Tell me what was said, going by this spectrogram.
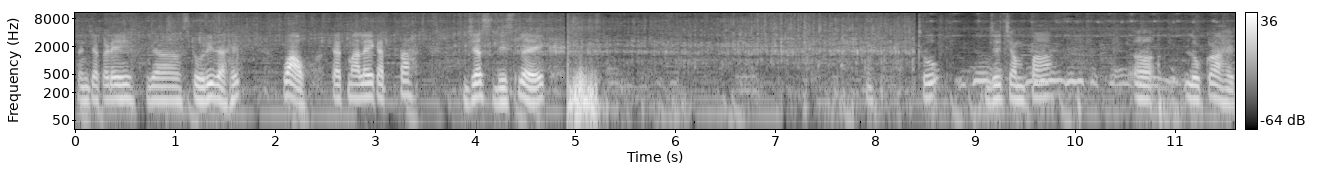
त्यांच्याकडे ज्या स्टोरीज आहेत. वाव त्यात मला एक आत्ता जस्ट दिसलं एक. तो जे चंपा लोक आहेत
